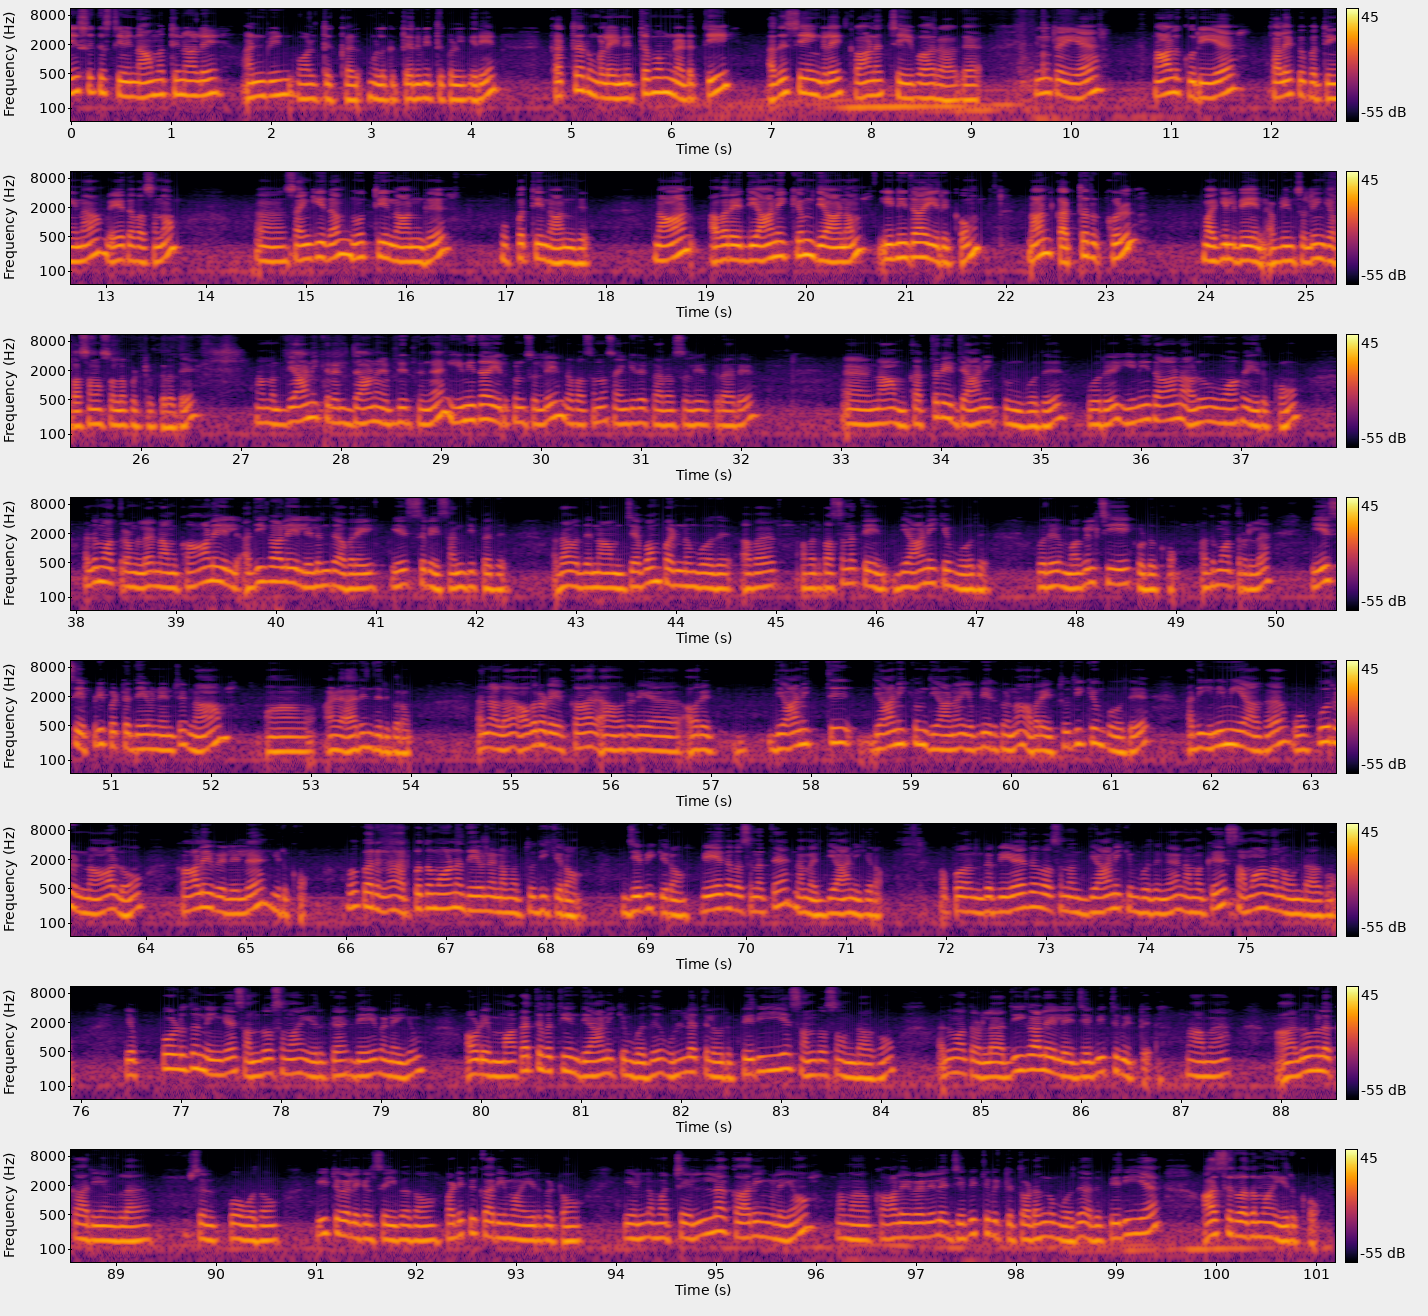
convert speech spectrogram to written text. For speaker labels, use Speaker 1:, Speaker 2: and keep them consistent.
Speaker 1: இயேசு கிறிஸ்துவின் நாமத்தினாலே அன்பின் வாழ்த்துக்கள் உங்களுக்கு தெரிவித்துக் கொள்கிறேன். கர்த்தர் உங்களை நித்தமும் நடத்தி அதிசயங்களை காணச் செய்வாராக. இன்றைய நாளுக்குரிய தலைப்பு பார்த்திங்கன்னா வேதவசனம் சங்கீதம் நூற்றி நான்கு முப்பத்தி நான்கு நான் அவரை தியானிக்கும் தியானம் இனிதாக இருக்கும் நான் கர்த்தருக்குள் மகிழ்வேன் அப்படின்னு சொல்லி இங்கே வசனம் சொல்லப்பட்டிருக்கிறது. நம்ம தியானிக்கிற தியானம் எப்படி இருக்குங்க? இனிதாக இருக்குன்னு சொல்லி இந்த வசனம் சங்கீதக்காரர் சொல்லியிருக்கிறாரு. நாம் கத்தரை தியானிக்கும் போது ஒரு இனிதான அனுபவமாக இருக்கும். அது மாத்திரமில்ல நாம் காலையில் அதிகாலையில் எழுந்து அவரை இயேசுவை சந்திப்பது அதாவது நாம் ஜெபம் பண்ணும்போது அவர் அவர் வசனத்தை தியானிக்கும் போது ஒரு மகிழ்ச்சியை கொடுக்கும். அது மாத்திரம் இல்லை இயேசு எப்படிப்பட்ட தேவன் என்று நாம் அறிந்திருக்கிறோம். அதனால் அவருடைய கார் அவருடைய அவரை தியானித்து தியானிக்கும் தியானம் எப்படி இருக்குன்னா அவரை துதிக்கும் போது அது இனிமையாக ஒவ்வொரு நாளும் காலை வேளையில் இருக்கும். அப்போ பாருங்கள் அற்புதமான தேவனை நம்ம துதிக்கிறோம் ஜெபிக்கிறோம் வேத வசனத்தை நம்ம தியானிக்கிறோம். அப்போ இந்த வேத வசனம் தியானிக்கும் போதுங்க நமக்கு சமாதானம் உண்டாகும். எப்பொழுதும் நீங்கள் சந்தோஷமாக இருக்க தேவனையும் அவருடைய மகத்துவத்தையும் தியானிக்கும்போது உள்ளத்தில் ஒரு பெரிய சந்தோஷம் உண்டாகும். அது மாத்திரம் இல்லை அதிகாலையில் ஜெபித்து விட்டு நாம் அலுவலக காரியங்களை செல் போவதும் வீட்டு வேலைகள் செய்வதும் படிப்பு காரியமாக இருக்கட்டும் எல்லா மற்ற எல்லா காரியங்களையும் நம்ம காலை வேளையில் ஜெபித்து விட்டு தொடங்கும்போது அது பெரிய ஆசிர்வாதமாக இருக்கும்.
